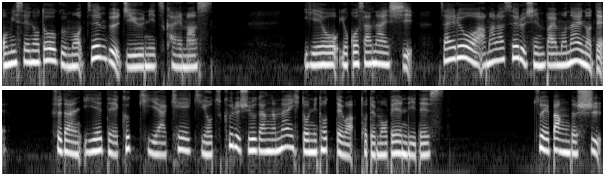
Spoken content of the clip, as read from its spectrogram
お店の道具も全部自由に使えます。家をよこさないし、材料を余らせる心配もないので、普段家でクッキーやケーキを作る習慣がない人にとってはとても便利です。最棒的是，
